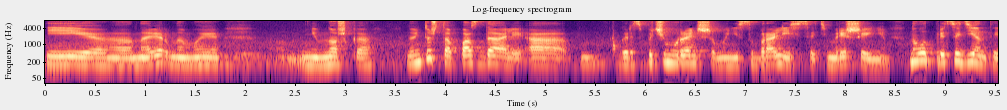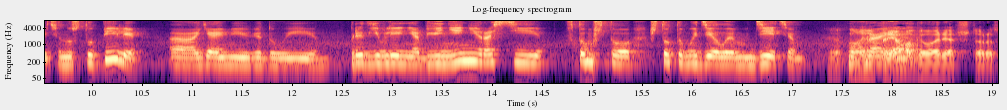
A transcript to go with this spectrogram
И, э, наверное, мы немножко ну не то, что опоздали, а, говорится, почему раньше мы не собрались с этим решением. Ну вот прецеденты эти наступили, э, я имею в виду и предъявление обвинений России в том, что что-то мы делаем детям – нет, но они прямо говорят, что раз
